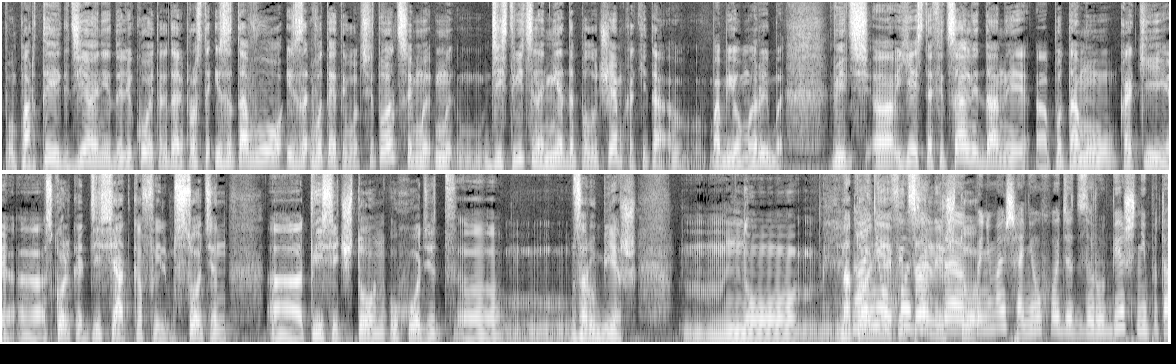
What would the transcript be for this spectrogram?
порты, где они, далеко и так далее. Просто из-за того, из-за вот этой вот ситуации мы, мы действительно недополучаем какие-то объемы рыбы. Ведь э, есть официальные данные э, по тому, какие, э, сколько десятков или сотен э, тысяч тонн уходит э, за рубеж. Но на Но то они, они официальные, уходят, что... Понимаешь, они уходят за рубеж не потому,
